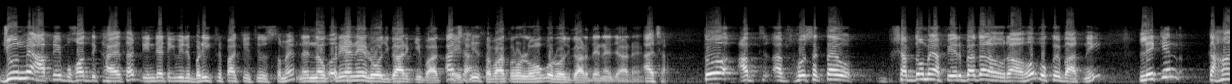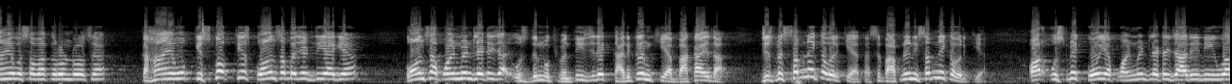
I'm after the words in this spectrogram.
जून में आपने बहुत दिखाया था इंडिया टीवी ने बड़ी कृपा की थी उस समय। नौकरियाँ नहीं रोज़गार की बात कही अच्छा। थी सवा करोड़ लोगों को रोज़गार देने जा रहे हैं। अच्छा। तो अब अब हो सकता है शब्दों में फेरबदल हो रहा हो, वो कोई बात नहीं। लेकिन कहाँ है वो सवा करोड़ रोज़गार? कहाँ है वो किसको, किस, कौन सा बजट दिया गया? कौन सा अपॉइंटमेंट लेटे जा उस दिन मुख्यमंत्री जी ने कार्यक्रम किया, बाकायदा, जिसमें सबने कवर किया था, सिर्फ़ आपने नहीं, सबने कवर किया। और उसमें कोई अपॉइंटमेंट लेटर जारी नहीं हुआ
